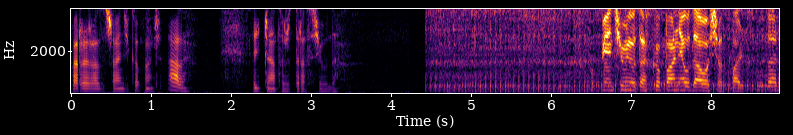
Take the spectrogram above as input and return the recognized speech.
Parę razy trzeba będzie kopnąć, ale liczę na to, że teraz się uda. Po 5 minutach kopania udało się odpalić skuter.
